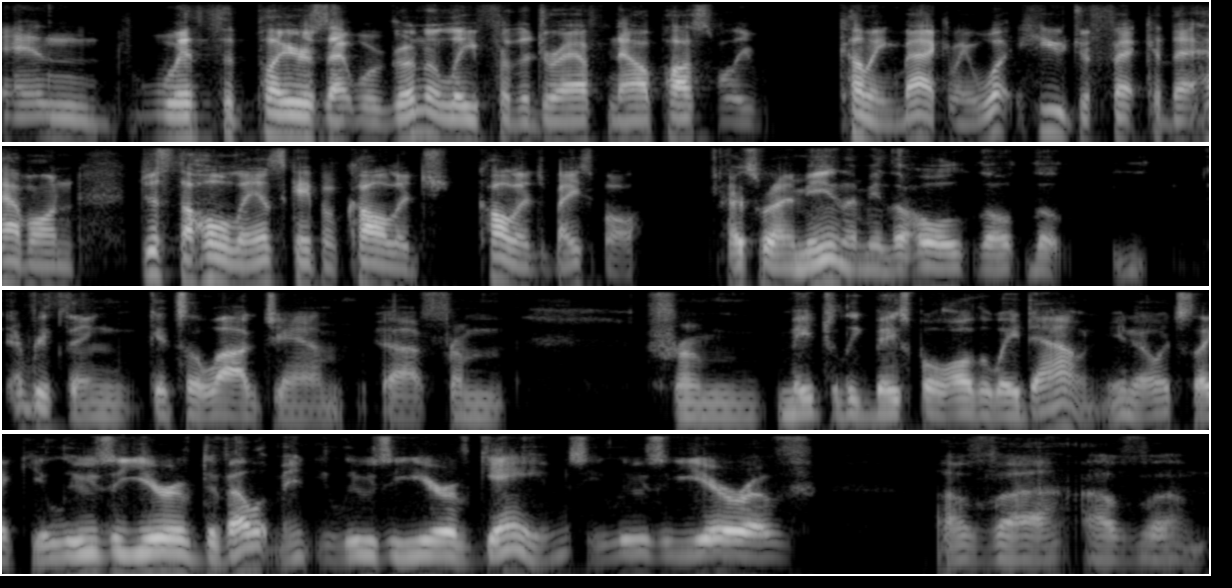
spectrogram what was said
and with the players that were going to leave for the draft now possibly coming back. I mean, what huge effect could that have on just the whole landscape of college college baseball? That's what I mean. I mean, the whole the, the everything gets a logjam uh, from from Major League Baseball all the way down. You know, it's like you lose a year of development, you lose a year of games, you lose a year of of uh, of um,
